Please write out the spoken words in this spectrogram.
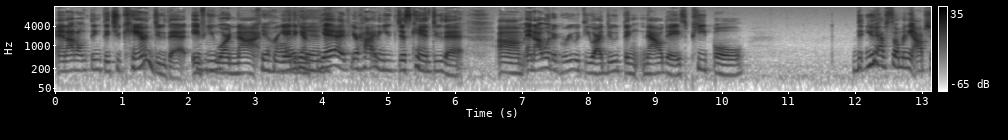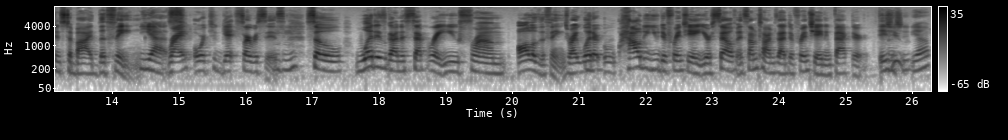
And I don't think that you can do that if you are not Mm-hmm. Creating a yeah, if you're hiding, you just can't do that. Um, and I would agree with you. I do think nowadays people you have so many options to buy the thing. Yes. Mm-hmm. Right? Or to get services. So what is going to separate you from all of the things, right? What are, how do you differentiate yourself? And sometimes that differentiating factor is you Yep.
